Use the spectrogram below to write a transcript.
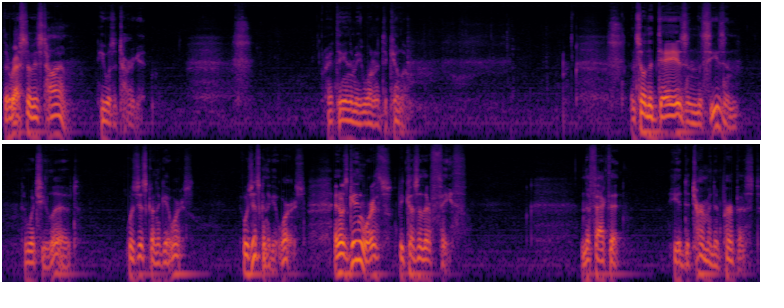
The rest of his time, he was a target. Right? The enemy wanted to kill him. And so the days and the season in which he lived was just going to get worse. It was just going to get worse. And it was getting worse because of their faith and the fact that he had determined and purposed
